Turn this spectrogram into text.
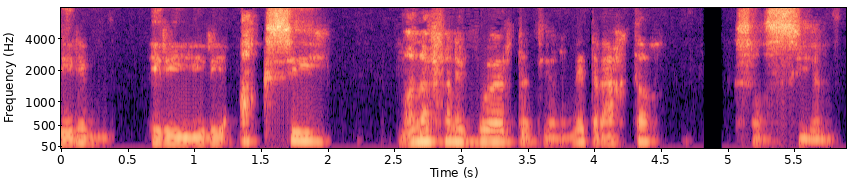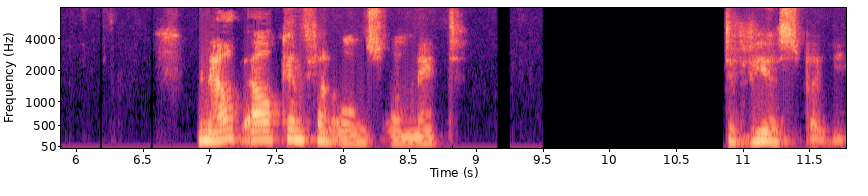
hierdie hierdie hierdie aksie manne van die woord dat julle net regtig sal seën. En help elkeen van ons om net te wees by U.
